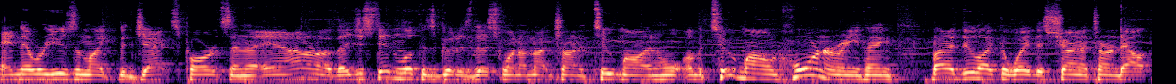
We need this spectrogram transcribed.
and they were using like the Jakks parts, and, and I don't know, they just didn't look as good as this one. I'm not trying to toot my own, toot my own horn or anything, but I do like the way this China turned out.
